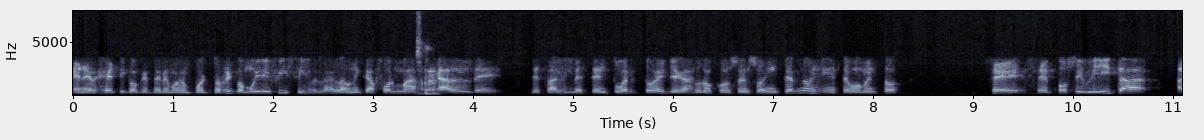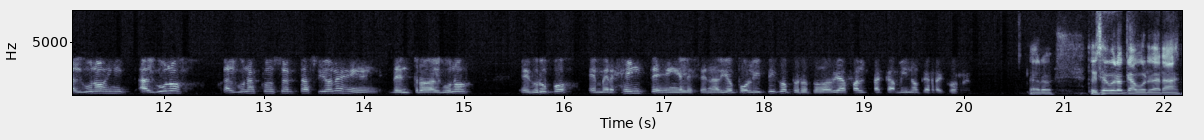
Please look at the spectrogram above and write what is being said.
energético que tenemos en Puerto Rico. Muy difícil, ¿verdad? La única forma real de, de salir de este entuerto es llegar a unos consensos internos y en este momento se, se posibilita algunos algunos algunas concertaciones en, dentro de algunos eh, grupos emergentes en el escenario político, pero todavía falta camino que recorrer. Claro, estoy seguro que abordarás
